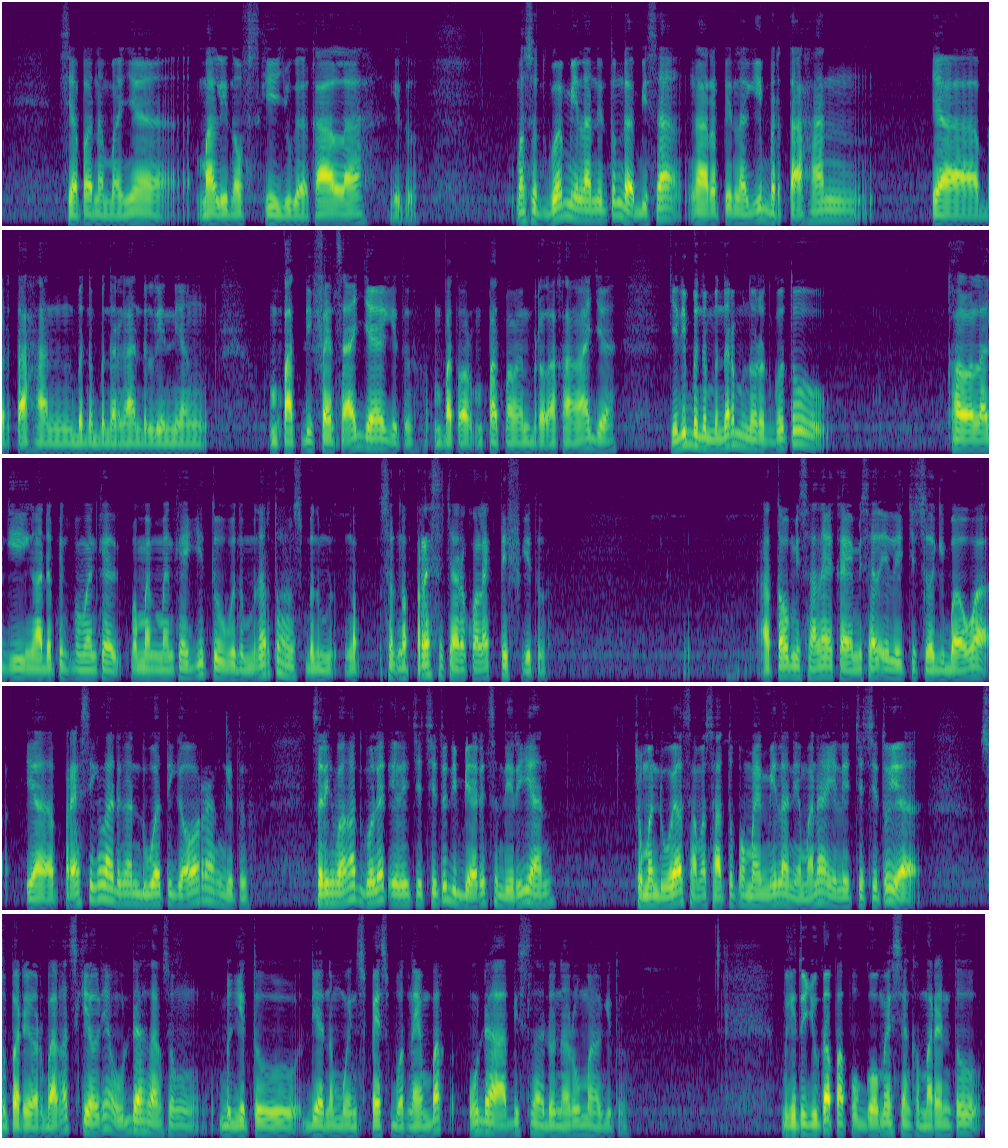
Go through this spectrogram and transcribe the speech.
siapa namanya Malinovski juga kalah gitu. Maksud gue Milan itu nggak bisa ngarepin lagi bertahan ya bertahan bener-bener ngandelin yang empat defense aja gitu empat empat pemain belakang aja. Jadi bener-bener menurut gue tuh kalau lagi ngadepin pemain kayak pemain-pemain kayak gitu bener-bener tuh harus bener, -bener nge ngepres secara kolektif gitu atau misalnya kayak misalnya Ilicic lagi bawa ya pressing lah dengan dua tiga orang gitu. Sering banget gue liat Ilicic itu dibiarin sendirian. Cuman duel sama satu pemain Milan yang mana Ilicic itu ya superior banget skillnya udah langsung begitu dia nemuin space buat nembak udah habis lah Donnarumma gitu. Begitu juga Papu Gomez yang kemarin tuh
